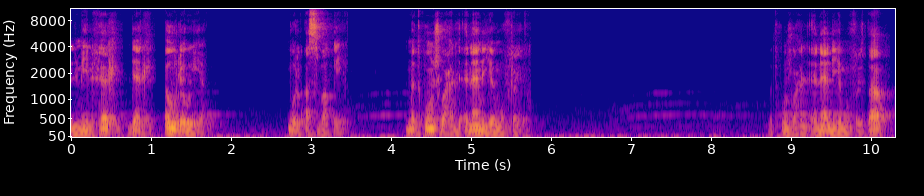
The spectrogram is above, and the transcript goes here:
الملفات ذات الأولوية والأسبقية. ما تكونش واحد الأنانية مفرطة. ما تكونش واحد الأنانية مفرطة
